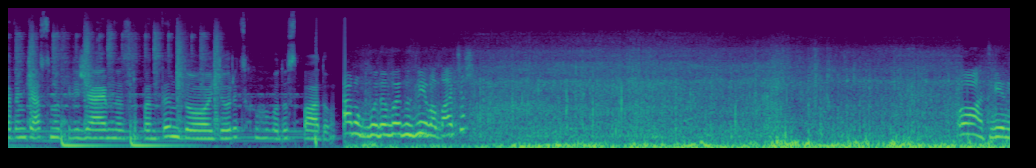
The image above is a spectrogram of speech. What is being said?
А тим часом ми під'їжджаємо на серпантин до Джурицького водоспаду. Замок буде видно зліва, бачиш? От він.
